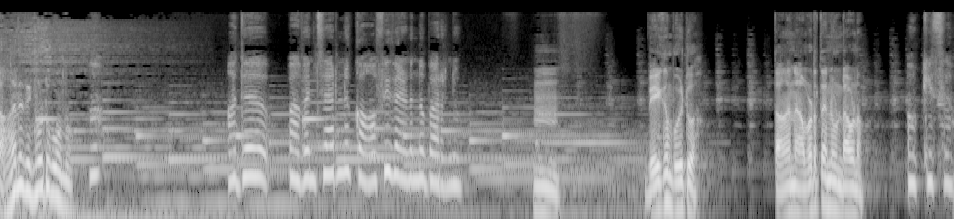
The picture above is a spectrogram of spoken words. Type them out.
താനിത് ഇങ്ങോട്ട് പോന്നു? അത് പവൻ സാറിന് കോഫി വേണമെന്ന് പറഞ്ഞു. വേഗം പോയിട്ട് വാ. താൻ അവിടെ തന്നെ ഉണ്ടാവണം. Okay sir.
